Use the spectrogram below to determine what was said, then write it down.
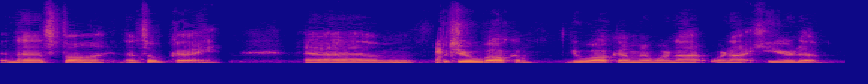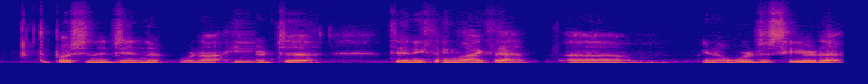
and that's fine that's okay um, but you're welcome you're welcome and we're not we're not here to to push an agenda. We're not here to to anything like that. Um, you know, we're just here to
